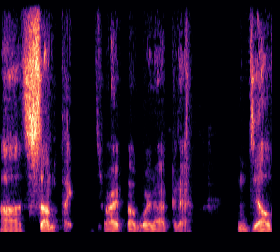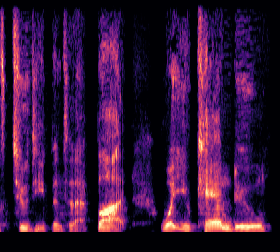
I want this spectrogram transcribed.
uh, something, right? But we're not gonna delve too deep into that. But what you can do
